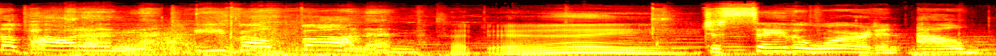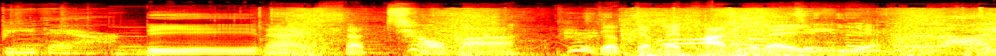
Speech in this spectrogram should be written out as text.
Minaho Nathapadan! Eval Banan! สัตว์เอ้ย Just say the word and I'll be there. ดีนะไอ้สัตว์เข้ามา เกือบจะไม่ทันอยู่ได้ไอ้เหี้ย Demon blood!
